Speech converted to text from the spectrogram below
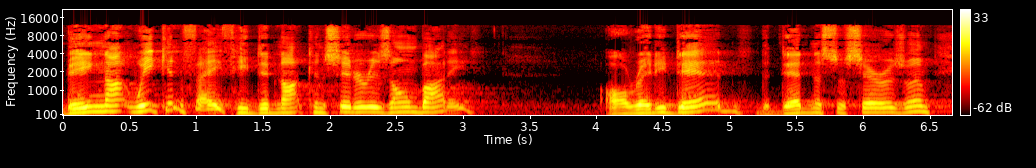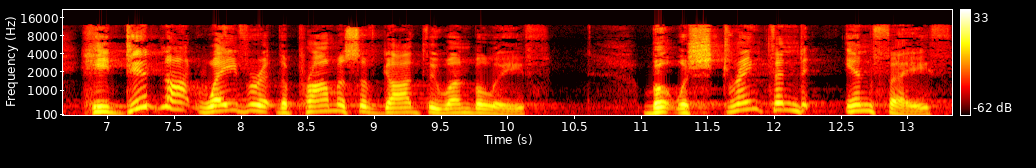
Being not weak in faith, he did not consider his own body already dead, the deadness of Sarah's womb. He did not waver at the promise of God through unbelief, but was strengthened in faith,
